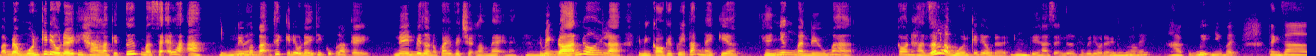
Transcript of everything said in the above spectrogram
bạn bè muốn cái điều đấy thì Hà là cái tuyết mà sẽ là à Đúng nếu đấy. mà bạn thích cái điều đấy thì cũng là cái nên bây giờ nó quay về chuyện làm mẹ này ừ. thì mình đoán thôi là thì mình có cái quy tắc này kia thế nhưng mà nếu mà con Hà rất là muốn cái điều đấy ừ. thì Hà sẽ nương theo cái điều đấy đúng, đúng không? Đấy. Hà cũng bị như vậy. Thành ra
